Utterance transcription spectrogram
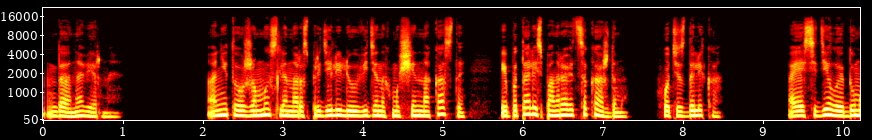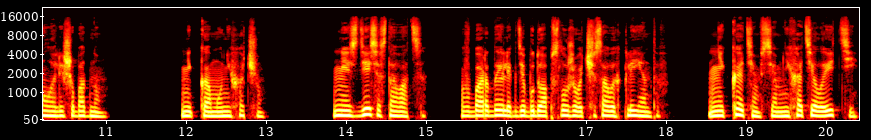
Да, наверное. Они-то уже мысленно распределили увиденных мужчин на касты и пытались понравиться каждому, хоть издалека. А я сидела и думала лишь об одном. Никому не хочу. Не здесь оставаться, в борделе, где буду обслуживать часовых клиентов. Ни к этим всем не хотела идти.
